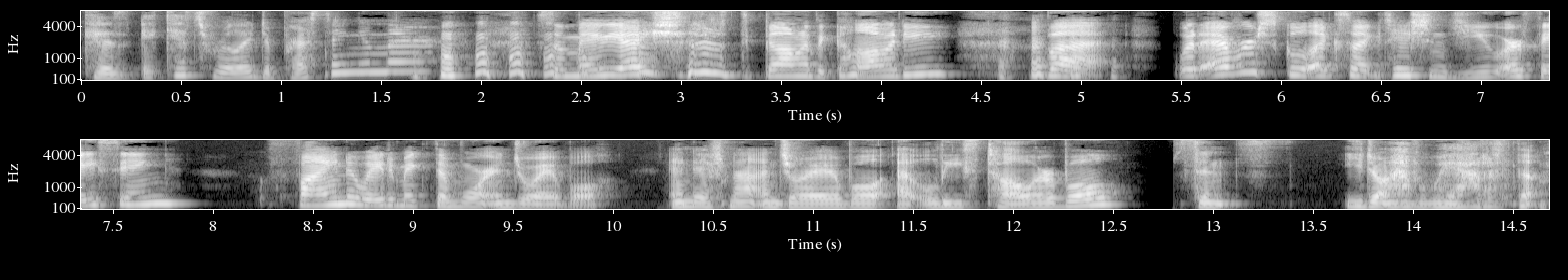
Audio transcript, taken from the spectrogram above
because it gets really depressing in there. so maybe I should have gone with the comedy. But whatever school expectations you are facing, find a way to make them more enjoyable. And if not enjoyable, at least tolerable, since you don't have a way out of them.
